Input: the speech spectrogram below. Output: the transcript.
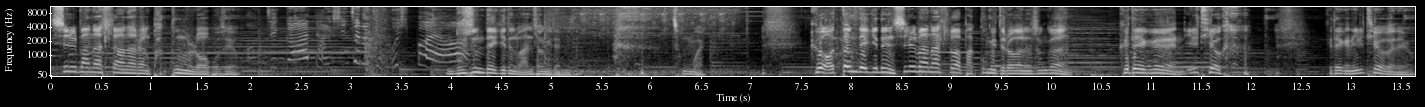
실바나스 하나랑 박붐을 넣어보세요. 무슨 덱이든 완성이 됩니다. 정말 그 어떤 덱이든 실바나스와 박붐이 들어가는 순간 그 덱은 1티어가 그 덱은 1티어가 돼요.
